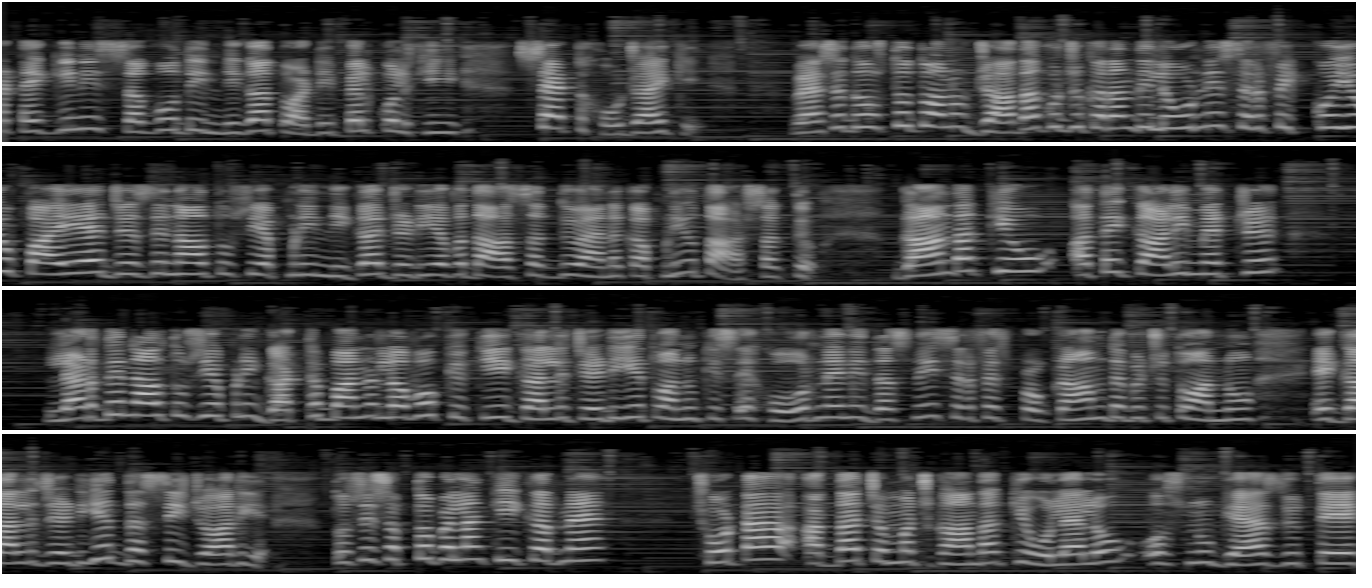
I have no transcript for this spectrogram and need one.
ਘਟੇਗੀ ਨਹੀਂ, ਸਗੋਂ ਦੀ ਨਿਗਾਹ ਤੁਹਾਡੀ ਬਿਲਕੁਲ ਹੀ ਸੈੱਟ ਹੋ ਜਾਏਗੀ। ਵੈਸੇ ਦੋਸਤੋ, ਤੁਹਾਨੂੰ ਜ਼ਿਆਦਾ ਕੁਝ ਕਰਨ ਦੀ ਲੋੜ ਨਹੀਂ, ਸਿਰਫ ਇੱਕੋ ਹੀ ਉਪਾਅ ਹੈ, ਜਿਸ ਦੇ ਨਾਲ ਤੁਸੀਂ ਆਪਣੀ ਨਿਗਾਹ ਜਿਹੜੀ ਹੈ, ਵਧਾ ਸਕਦੇ ਹੋ, ਐਨਕ ਆਪਣੀ ਉਤਾਰ ਸਕਦੇ ਹੋ। ਗਾਂ ਦਾ ਘਿਓ ਅਤੇ ਕਾਲੀ ਮਿਰਚ ਲੜ ਦੇ ਨਾਲ ਤੁਸੀਂ ਆਪਣੀ ਗੱਠ ਬੰਨ ਲਵੋ, ਕਿਉਂਕਿ ਇਹ ਗੱਲ ਜਿਹੜੀ ਹੈ ਤੁਹਾਨੂੰ ਕਿਸੇ ਹੋਰ ਨੇ ਨਹੀਂ ਦੱਸਣੀ, ਸਿਰਫ ਇਸ ਪ੍ਰੋਗਰਾਮ ਦੇ ਵਿੱਚ ਤੁਹਾਨੂੰ ਇਹ ਗੱਲ ਜਿਹੜੀ ਹੈ ਦੱਸੀ ਜਾ ਰਹੀ ਹੈ। ਤੁਸੀਂ ਸਭ ਤੋਂ ਪਹਿਲਾਂ ਕੀ ਕਰਨਾ ਹੈ? ਛੋਟਾ ਅੱਧਾ ਚਮਚ ਗਾਂ ਦਾ ਘਿਓ ਲੈ ਲਓ ਉਸ ਨੂੰ ਗੈਸ ਦੇ ਉੱਤੇ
